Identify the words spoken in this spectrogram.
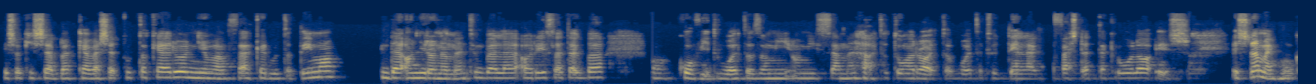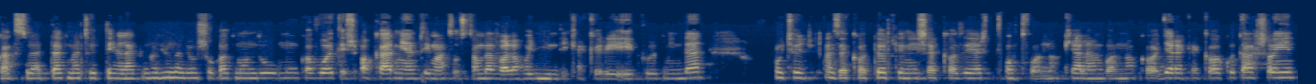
és a kisebbek keveset tudtak erről. Nyilván felkerült a téma, de annyira nem mentünk bele a részletekbe. A Covid volt az, ami, ami szemmel láthatóan rajta volt, tehát hogy tényleg festettek róla, és, és remek munkák születtek, mert hogy tényleg nagyon-nagyon sokat mondó munka volt, és akármilyen témát hoztam be, valahogy mindig e köré épült minden. Úgyhogy ezek a történések azért ott vannak, jelen vannak a gyerekek alkotásain,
